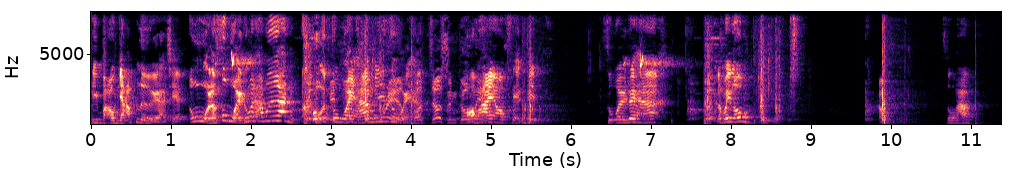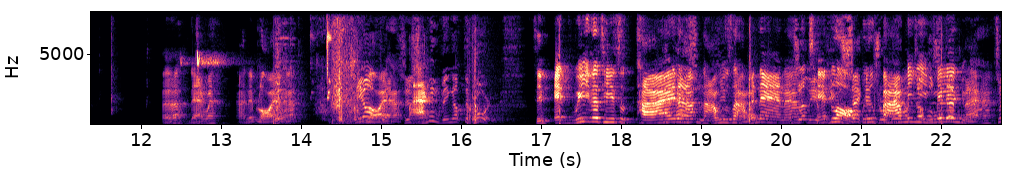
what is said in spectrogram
รีบเอายับเลยอะเช็ดโอ้แล้วสวยด้วยฮะเพื่อนโอ้โห It สวย hit ฮะ the ไม่ใช่ส rim, วยฮะ but doesn't ขอ go พาย in. ออกเสียงผิดสวยด้วยฮะแล้วไม่ลงเอาสู้เขาเออแดงไหมอ่าเรียบร้อยนะฮะ The Lord, offense is back. moving up the court. 11วินาทีสุดท้ายนะครับ หนามอยู่สามคะแนนนะ There's แล้ว only เช็ a ด few หลอก seconds ปื้อปา remaining. ไม่ยิง Double ไม่เล่น step อยู่นะฮะ back to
